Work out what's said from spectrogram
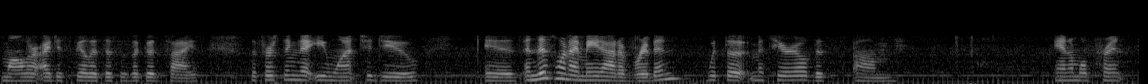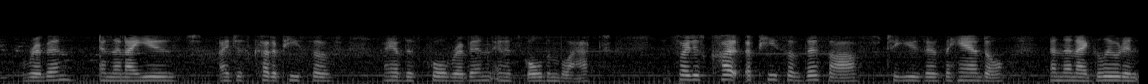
smaller. I just feel that this is a good size. The first thing that you want to do is, and this one I made out of ribbon with the material, this um, animal print ribbon, and then I used, I just cut a piece of, I have this cool ribbon and it's golden black. So I just cut a piece of this off to use as the handle and then I glued an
